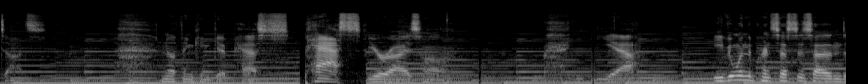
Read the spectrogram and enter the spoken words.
Dots. Nothing can get past past your eyes, huh? yeah. Even when the princesses had,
